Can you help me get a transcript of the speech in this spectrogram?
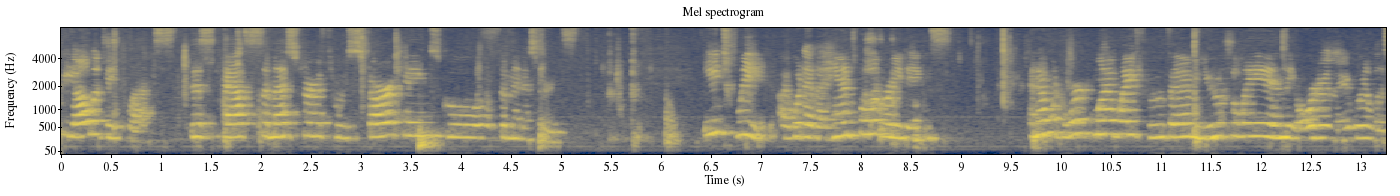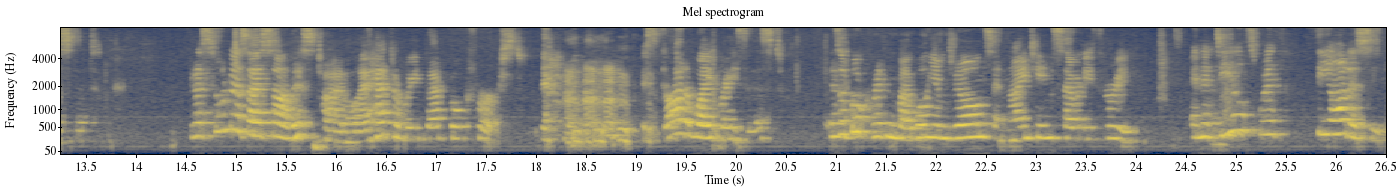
theology class this past semester through Starr King School of the Ministries. Each week, I would have a handful of readings, and I would work my way through them, usually in the order they were listed. But as soon as I saw this title, I had to read that book first. Is God a White Racist? is a book written by William Jones in 1973, and it deals with theodicy.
